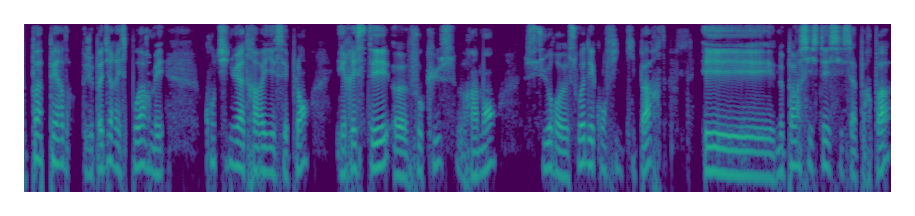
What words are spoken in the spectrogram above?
pas perdre, je ne vais pas dire espoir, mais continuer à travailler ses plans et rester focus vraiment sur soit des configs qui partent et ne pas insister si ça part pas.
